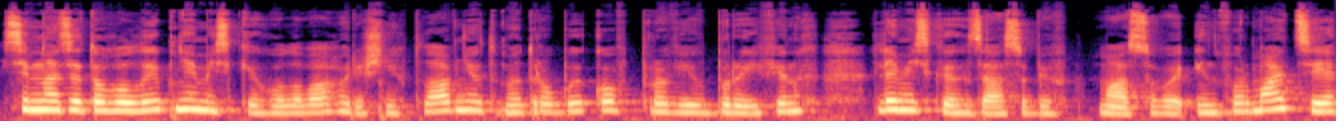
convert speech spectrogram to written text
17 липня міський голова горішніх плавнів Дмитро Биков провів брифінг для міських засобів масової інформації,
